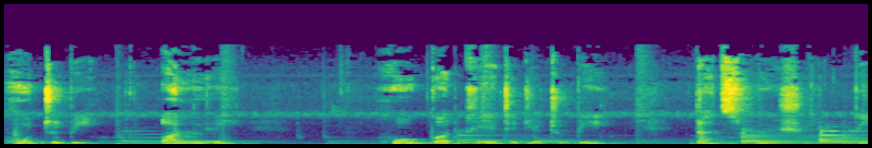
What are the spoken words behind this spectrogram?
who to be. Only who God created you to be, that's who you should be.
